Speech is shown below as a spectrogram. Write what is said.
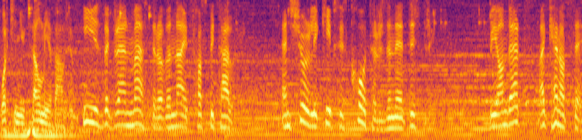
What can you tell me about him? He is the Grand Master of the Knights Hospitaller, and surely keeps his quarters in their district. Beyond that, I cannot say.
